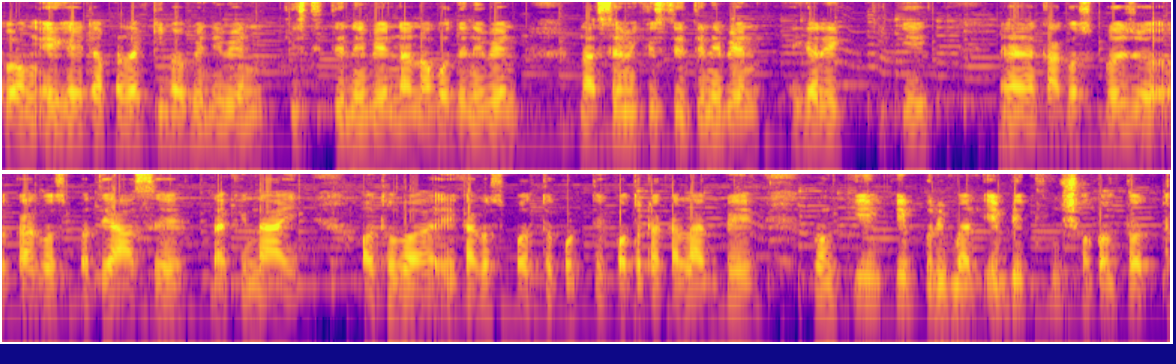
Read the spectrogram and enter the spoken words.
এবং এই গাড়িটা আপনারা কীভাবে নেবেন, কিস্তিতে নেবেন না নগদে নেবেন, না সেমি কিস্তিতে নেবেন, এই গাড়ি কী কী কাগজ প্রয়োজন কাগজপাতি আছে নাকি নাই, অথবা এই কাগজপত্র করতে কত টাকা লাগবে, এবং কি কি পরিমাণ এভরিথিং সকল তথ্য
